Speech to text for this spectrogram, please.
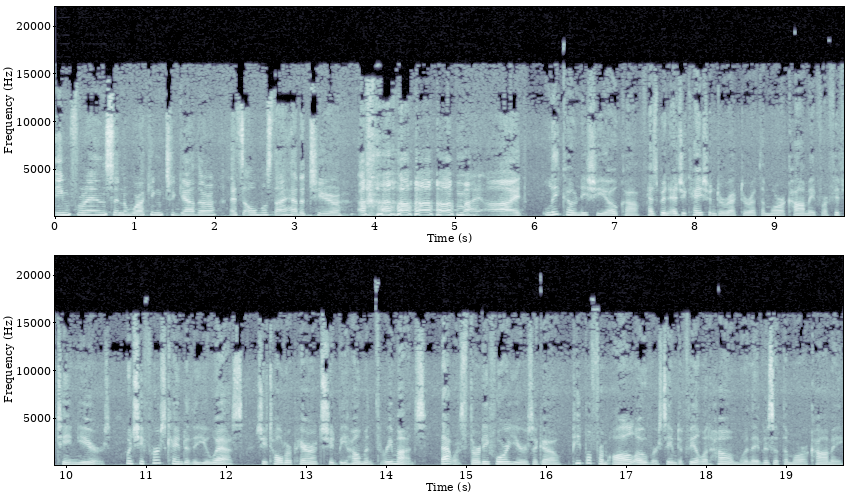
influence and working together. It's almost I had a tear my eye. Reiko Nishioka has been education director at the Morikami for 15 years. When she first came to the U.S., she told her parents she'd be home in three months. That was 34 years ago. People from all over seem to feel at home when they visit the Morikami.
